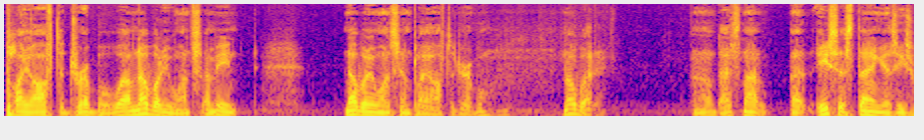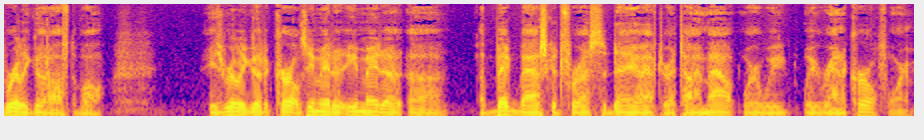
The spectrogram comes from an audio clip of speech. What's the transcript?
play off the dribble. Well, nobody wants. I mean, nobody wants them to play off the dribble. Nobody. You know, that's not that Esa's thing is he's really good off the ball. He's really good at curls. He made a he made a uh, a big basket for us today after a timeout where we we ran a curl for him,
